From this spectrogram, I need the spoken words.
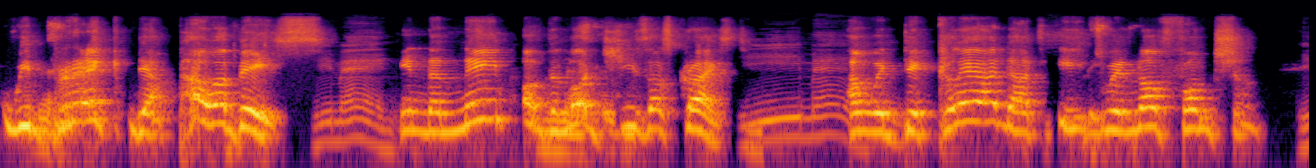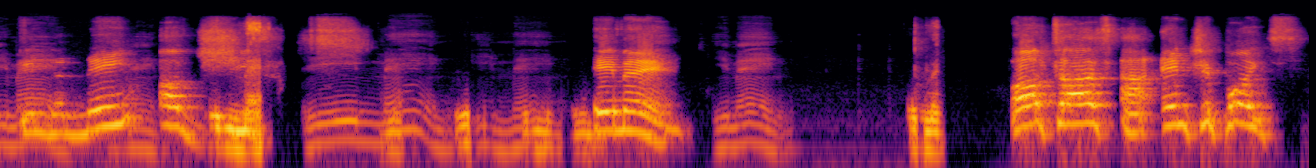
we break their power base Amen. in the name of the Lord Jesus Christ. Amen. And we declare that it will not function in the Amen. name of Jesus. Amen. Amen. Amen. Amen. Amen. Altars are entry points,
